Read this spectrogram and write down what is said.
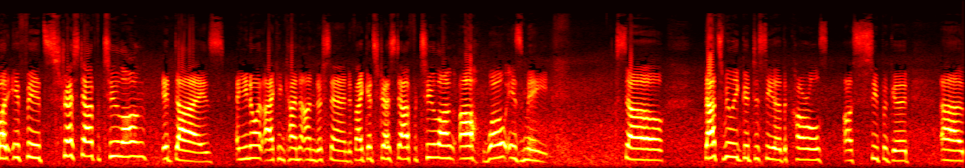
but if it's stressed out for too long, it dies. And you know what? I can kind of understand. If I get stressed out for too long, oh, woe is me. So that's really good to see the corals are super good. Uh,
